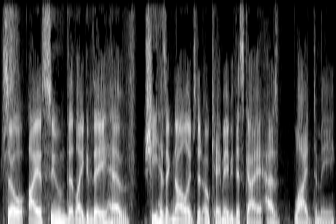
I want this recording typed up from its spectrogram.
So I assume that like they have she has acknowledged that okay, maybe this guy has lied to me.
